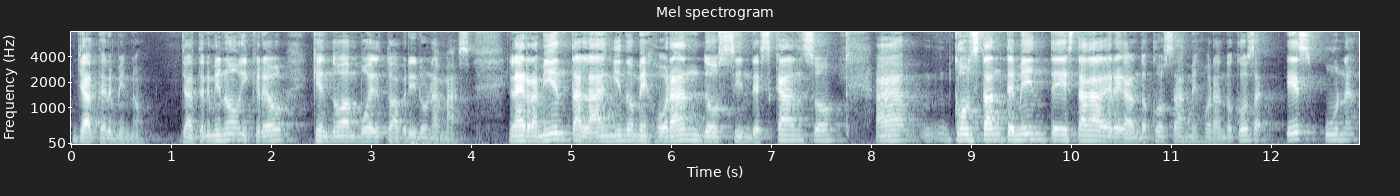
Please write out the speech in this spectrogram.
ya terminó. Ya terminó y creo que no han vuelto a abrir una más. La herramienta la han ido mejorando sin descanso. Ah, constantemente están agregando cosas, mejorando cosas. Es una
